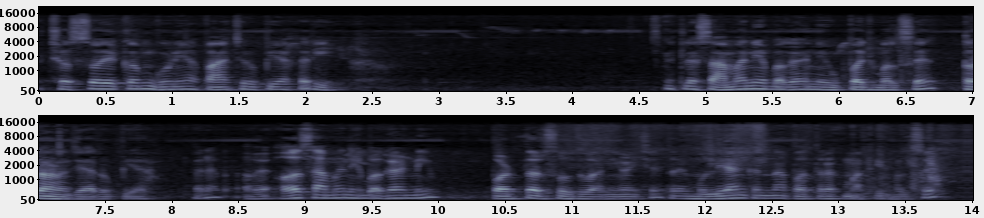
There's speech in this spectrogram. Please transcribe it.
તો છસો એકમ ગુણ્યા પાંચ રૂપિયા કરીએ. એટલે સામાન્ય બગાડની ઉપજ મળશે ત્રણ હજાર રૂપિયા. બરાબર? હવે અસામાન્ય બગાડની પડતર શોધવાની હોય છે. તો એ મૂલ્યાંકનના પત્રકમાંથી મળશે.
